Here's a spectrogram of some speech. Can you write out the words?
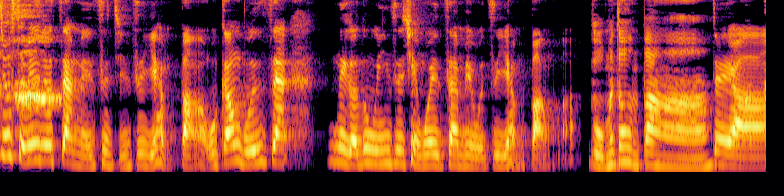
就随便就赞美自己，自己很棒啊！我刚不是在那个录音之前，我也赞美我自己很棒吗？我们都很棒啊！对啊。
